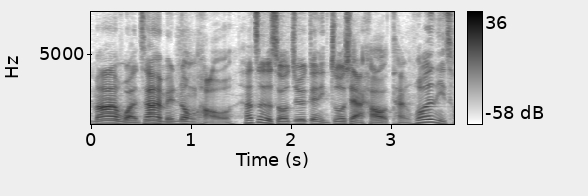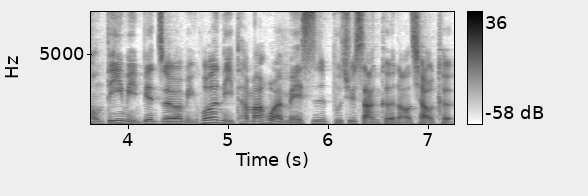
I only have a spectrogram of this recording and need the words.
妈晚餐还没弄好、哦，他这个时候就会跟你坐下来好好谈，或者你从第一名变最后一名，或者你他妈忽然没事不去上课然后翘课，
